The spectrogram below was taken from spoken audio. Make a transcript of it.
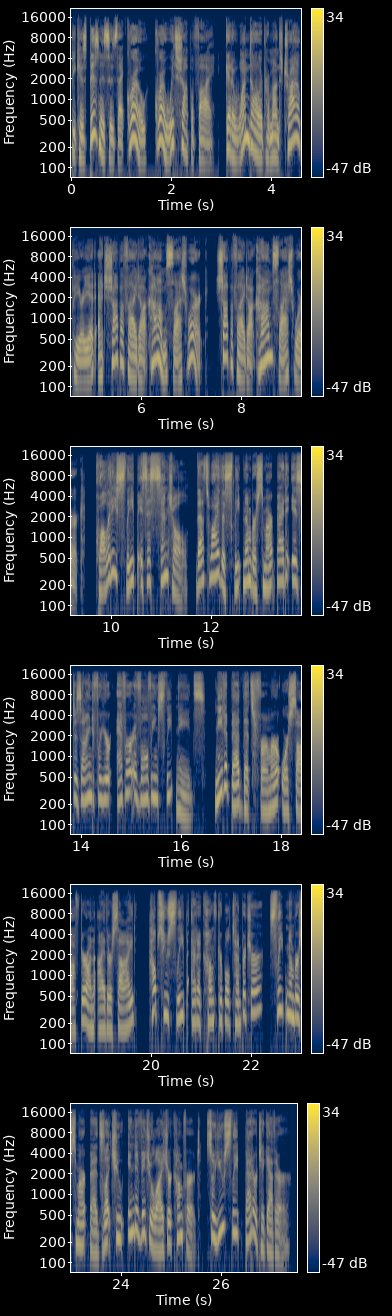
because businesses that grow grow with Shopify. Get a $1 per month trial period at shopify.com/work. shopify.com/work. Quality sleep is essential. That's why the Sleep Number Smart Bed is designed for your ever-evolving sleep needs. Need a bed that's firmer or softer on either side? Helps you sleep at a comfortable temperature? Sleep Number Smart Beds let you individualize your comfort so you sleep better together.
